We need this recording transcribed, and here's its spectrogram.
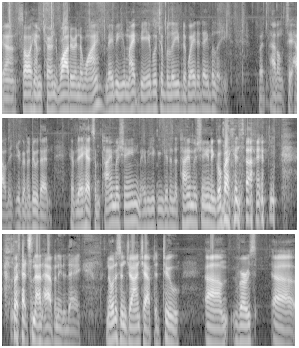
uh, saw him turn water into wine, maybe you might be able to believe the way that they believed. But I don't see how that you're going to do that. If they had some time machine, maybe you can get in the time machine and go back in time. but that's not happening today. Notice in John chapter 2, um, verse uh,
